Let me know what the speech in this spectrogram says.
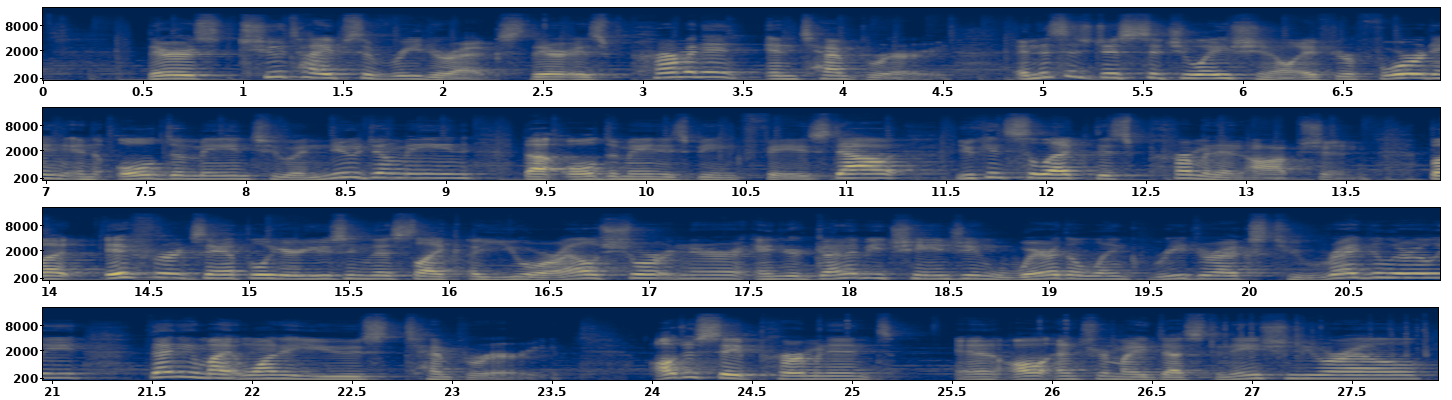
There's two types of redirects. There is permanent and temporary. And this is just situational. If you're forwarding an old domain to a new domain, that old domain is being phased out, you can select this permanent option. But if, for example, you're using this like a URL shortener and you're gonna be changing where the link redirects to regularly, then you might wanna use temporary. I'll just say permanent and I'll enter my destination URL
